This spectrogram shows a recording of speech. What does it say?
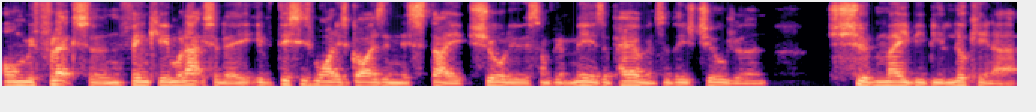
on reflection, thinking, well, actually, if this is why this guy's in this state, surely there's something me as a parent of these children should maybe be looking at.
